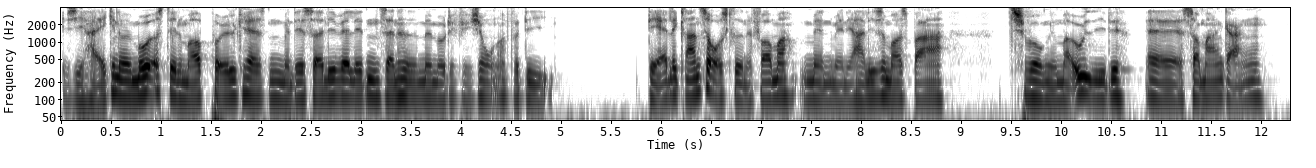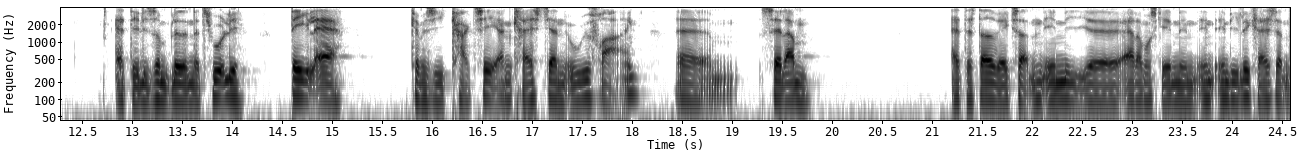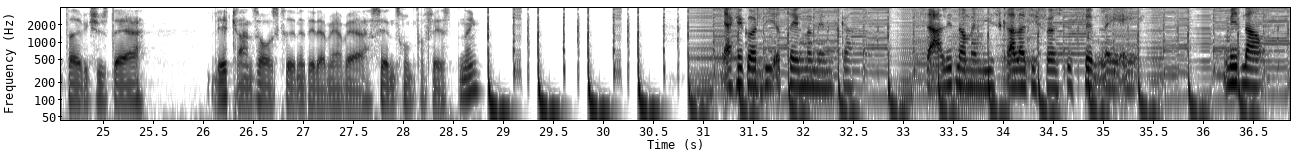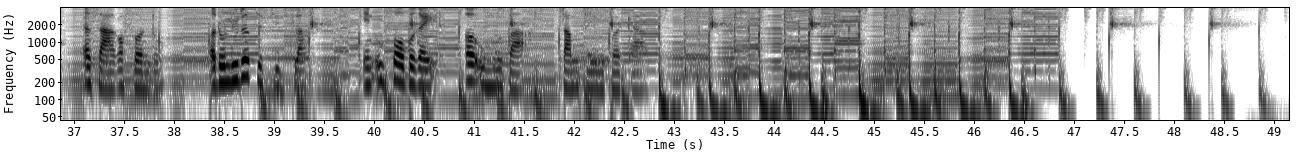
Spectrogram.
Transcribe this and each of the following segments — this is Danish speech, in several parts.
jeg vil sige, har ikke noget imod at stille mig op på ølkassen, men det er så alligevel lidt en sandhed med modifikationer, fordi det er lidt grænseoverskridende for mig, men, men jeg har ligesom også bare tvunget mig ud i det øh, så mange gange, at det er ligesom blevet en naturlig del af, kan man sige, karakteren Christian udefra. Ikke? Øh, selvom at det stadigvæk sådan inde i, øh, er der måske en, en, en lille Christian, der stadigvæk synes, det er lidt grænseoverskridende, det der med at være centrum for festen. Ikke? Jeg kan godt lide at tale med mennesker. Særligt når man lige skræller de første fem lag af. Mit navn er Sara Fondo, og du lytter til Flitflap, en uforberedt og umiddelbar samtale-podcast.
